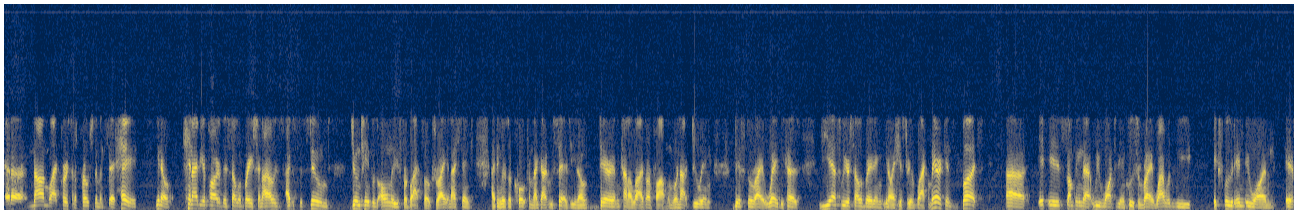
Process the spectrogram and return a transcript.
and a non-black person approached them and said, "Hey, you know, can I be a part of this celebration?" I always, I just assumed Juneteenth was only for black folks, right? And I think, I think there's a quote from that guy who says, you know, therein kind of lies our problem. We're not doing this the right way because, yes, we are celebrating, you know, a history of black Americans, but uh, it is something that we want to be inclusive, right? Why would we exclude anyone if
